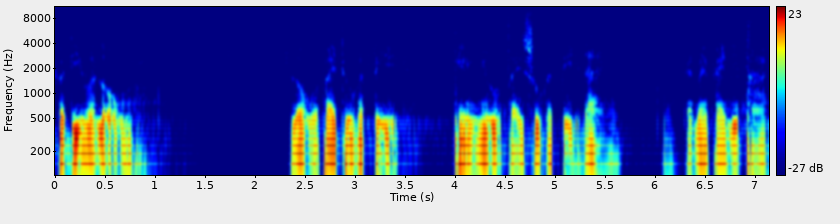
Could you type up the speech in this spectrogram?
ก็ดีกว่าหลง หลงก็ไปทุกขติ เพ่งอยู่ไปสุขติได้ แต่ไม่ไปนิพพาน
